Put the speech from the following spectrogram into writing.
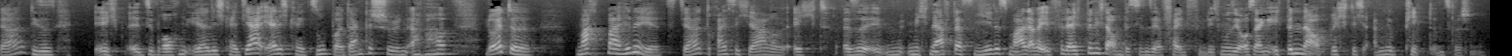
Ja, dieses, ich, sie brauchen Ehrlichkeit. Ja, Ehrlichkeit, super, Dankeschön. Aber Leute, Macht mal hinne jetzt, ja, 30 Jahre, echt. Also mich nervt das jedes Mal, aber vielleicht bin ich da auch ein bisschen sehr feinfühlig, muss ich auch sagen. Ich bin da auch richtig angepickt inzwischen.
